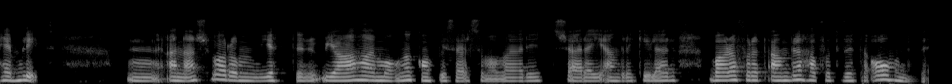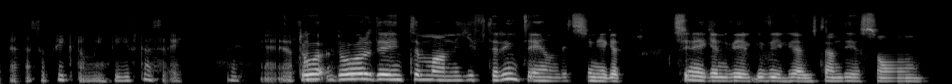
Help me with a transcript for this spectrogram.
hemligt. Mm, annars var de jätte... Jag har många kompisar som har varit kära i andra killar. Bara för att andra har fått veta om det så fick de inte gifta sig. Eh, då, då är det inte man gifter inte enligt sin egen, sin egen vilja utan det som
